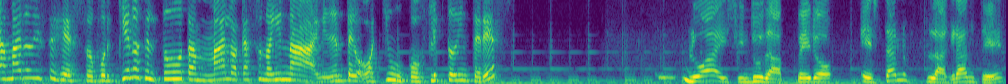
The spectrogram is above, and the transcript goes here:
Amaro, dices eso? ¿Por qué no es del todo tan malo? ¿Acaso no hay una evidente o aquí un conflicto de interés? Lo hay, sin duda, pero es tan flagrante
